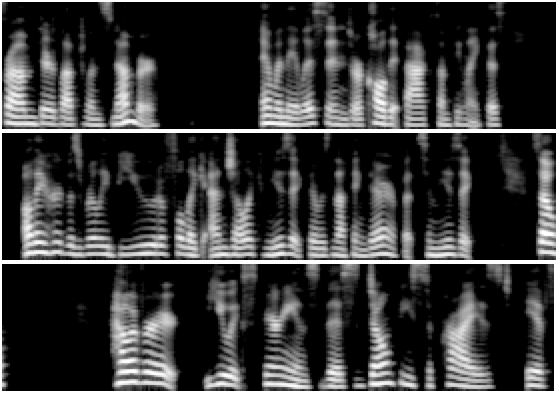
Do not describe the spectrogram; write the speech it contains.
from their loved one's number. And when they listened or called it back, something like this, all they heard was really beautiful, like angelic music. There was nothing there but some music. So, however, you experience this, don't be surprised if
